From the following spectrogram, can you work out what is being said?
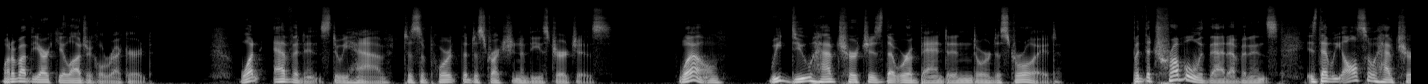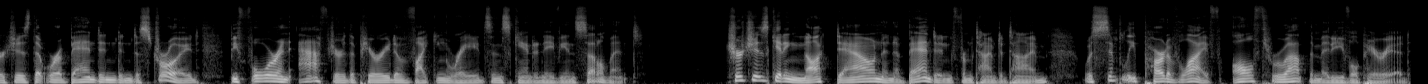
What about the archaeological record? What evidence do we have to support the destruction of these churches? Well, we do have churches that were abandoned or destroyed. But the trouble with that evidence is that we also have churches that were abandoned and destroyed before and after the period of Viking raids and Scandinavian settlement. Churches getting knocked down and abandoned from time to time was simply part of life all throughout the medieval period.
